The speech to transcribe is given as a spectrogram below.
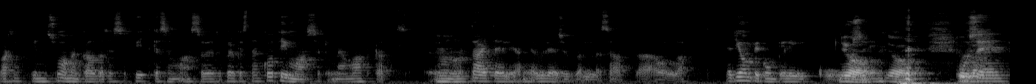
varsinkin Suomen kaltaisessa pitkässä maassa, joita pelkästään kotimaassakin nämä matkat mm. taiteilijan ja yleisön välillä saattaa olla. Että jompikumpi liikkuu joo, usein. Joo, usein.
